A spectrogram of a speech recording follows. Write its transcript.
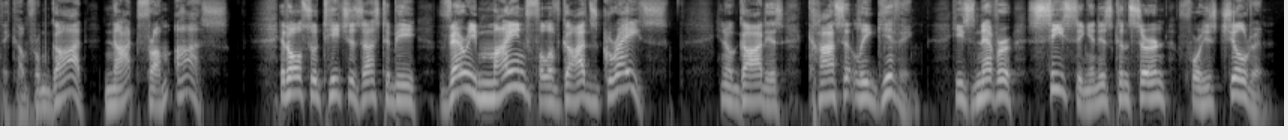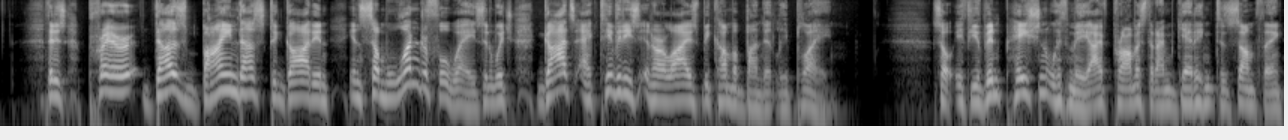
They come from God, not from us. It also teaches us to be very mindful of God's grace. You know, God is constantly giving, He's never ceasing in His concern for His children. That is, prayer does bind us to God in, in some wonderful ways in which God's activities in our lives become abundantly plain. So, if you've been patient with me, I've promised that I'm getting to something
